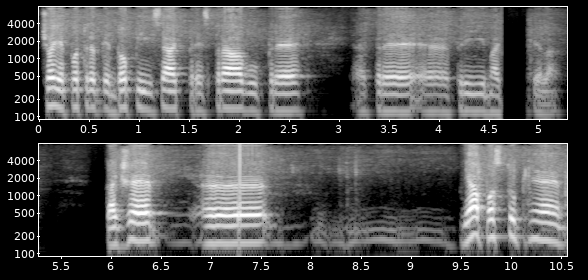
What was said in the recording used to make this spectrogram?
čo je potrebné dopísať pre správu pre, pre prijímateľa. Takže ja postupne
